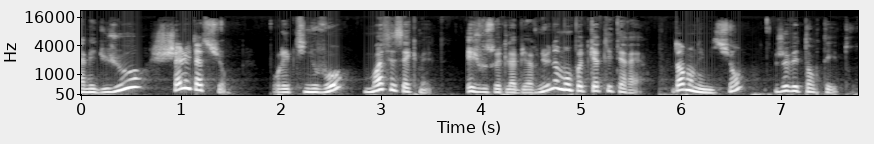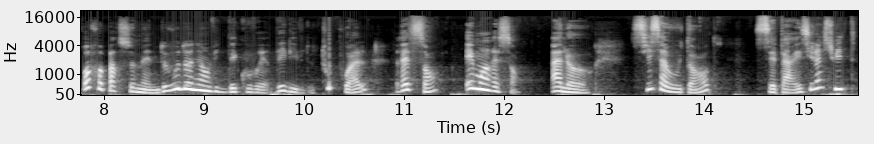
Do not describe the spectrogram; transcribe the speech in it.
Amis du jour, chalutations. Pour les petits nouveaux, moi c'est Sekhmet et je vous souhaite la bienvenue dans mon podcast littéraire. Dans mon émission, je vais tenter trois fois par semaine de vous donner envie de découvrir des livres de tout poil, récents et moins récents. Alors, si ça vous tente, c'est par ici la suite.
